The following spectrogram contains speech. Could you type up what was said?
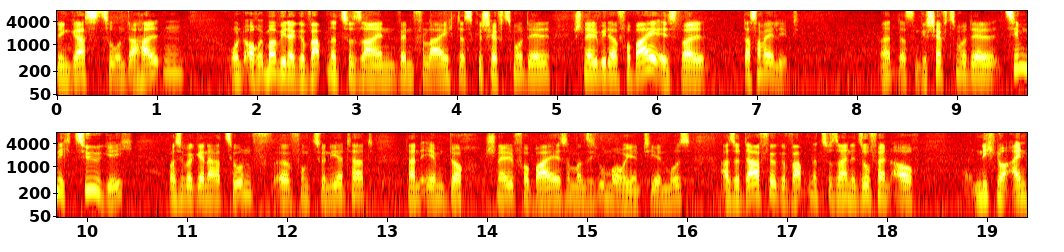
den Gast zu unterhalten und auch immer wieder gewappnet zu sein, wenn vielleicht das Geschäftsmodell schnell wieder vorbei ist, weil das haben wir erlebt. Ne, dass ein Geschäftsmodell ziemlich zügig, was über Generationen äh, funktioniert hat, dann eben doch schnell vorbei ist und man sich umorientieren muss. Also dafür gewappnet zu sein, insofern auch nicht nur ein,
